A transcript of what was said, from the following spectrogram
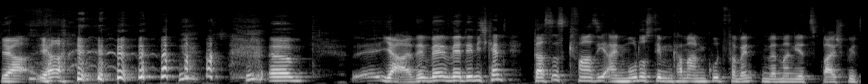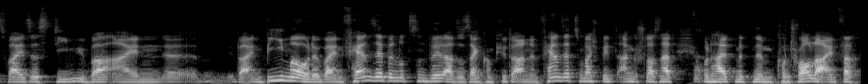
Ja, ja. ähm, äh, ja, den- wer, wer den nicht kennt, das ist quasi ein Modus, den kann man gut verwenden, wenn man jetzt beispielsweise Steam über ein äh, über einen Beamer oder über einen Fernseher benutzen will, also seinen Computer an einen Fernseher zum Beispiel angeschlossen hat und halt mit einem Controller einfach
